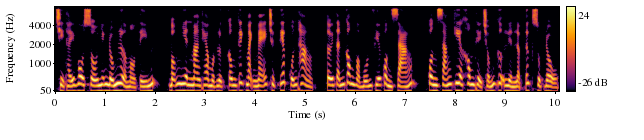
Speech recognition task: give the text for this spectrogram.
Chỉ thấy vô số những đốm lửa màu tím, bỗng nhiên mang theo một lực công kích mạnh mẽ trực tiếp cuốn thẳng, tới tấn công vào bốn phía quầng sáng. Quầng sáng kia không thể chống cự liền lập tức sụp đổ,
